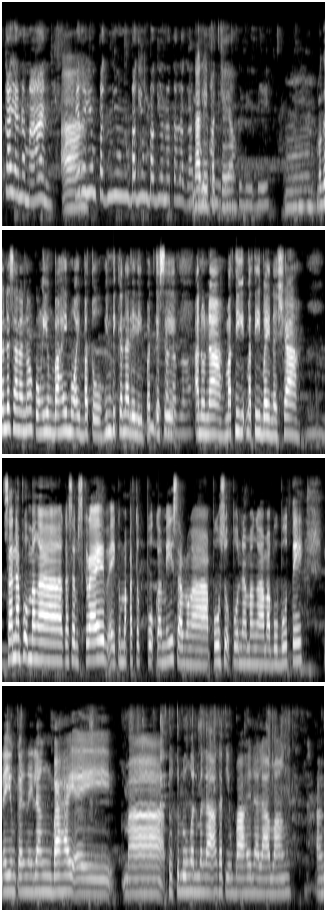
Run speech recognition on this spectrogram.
kaya naman. Ah, Pero yung pag yung bagyong-bagyo na talaga, doon Nalipat kami kayo? kay Ate Bibi. mm, maganda sana no, kung yung bahay mo ay bato, hindi ka nalilipat kasi talaga. ano na, mati- matibay na siya. Sana po mga kasubscribe ay kumakatok po kami sa mga puso po na mga mabubuti na yung kanilang bahay ay matutulungan man lang at yung bahay na lamang ang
